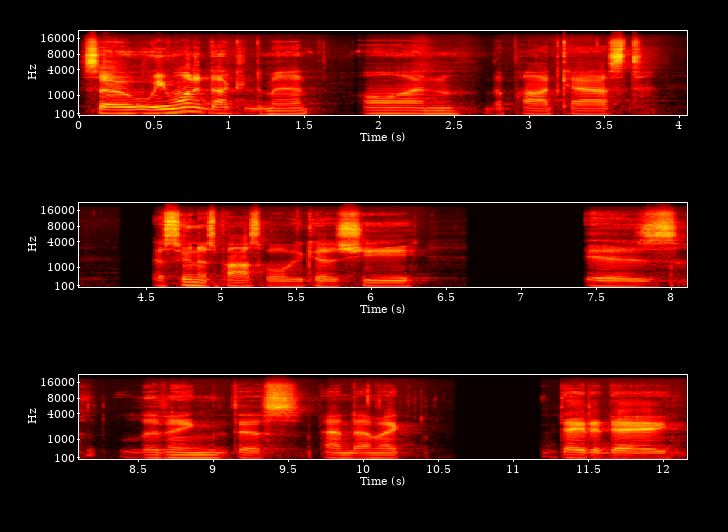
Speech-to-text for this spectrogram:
So we wanted Dr. Dement on the podcast as soon as possible because she is living this pandemic day to day,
